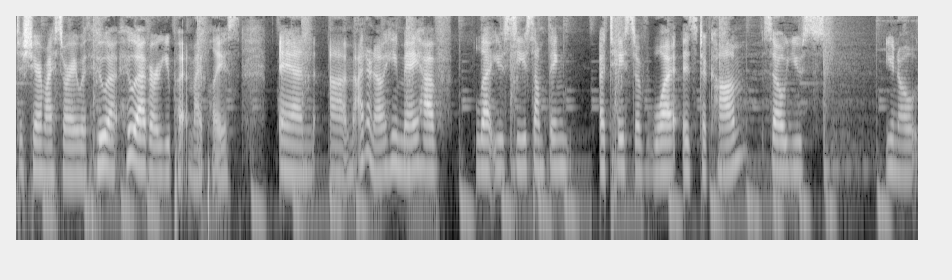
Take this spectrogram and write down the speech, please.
to share my story with who, whoever you put in my place. And um, I don't know, He may have let you see something, a taste of what is to come. So you, you know,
